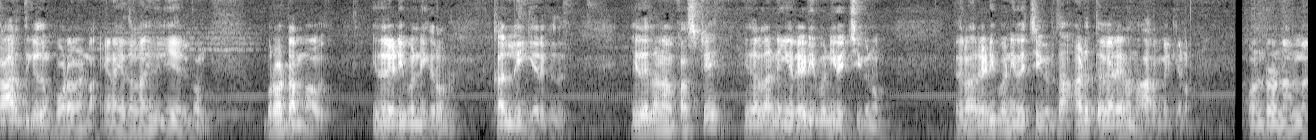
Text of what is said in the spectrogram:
காரத்துக்கு எதுவும் போட வேண்டாம். ஏன்னா இதெல்லாம் இதுலேயே இருக்கும். புரோட்டா மாவு. இதை ரெடி பண்ணிக்கிறோம். கல் இங்கே இருக்குது. இதெல்லாம் நான் ஃபஸ்ட்டு இதெல்லாம் நீங்கள் ரெடி பண்ணி வச்சுக்கணும். இதெல்லாம் ரெடி பண்ணி வச்சுக்கிட்டு தான் அடுத்த வேலையை நம்ம ஆரம்பிக்கணும். பண்ணுறோம் நம்ம?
